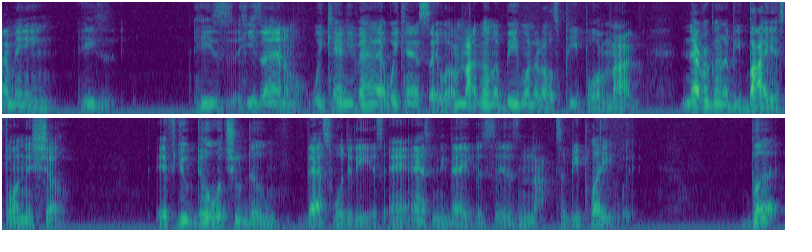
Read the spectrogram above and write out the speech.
I mean, he's he's he's animal. We can't even have we can't say well I'm not gonna be one of those people. I'm not never gonna be biased on this show. If you do what you do, that's what it is. And Anthony Davis is not to be played with. But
